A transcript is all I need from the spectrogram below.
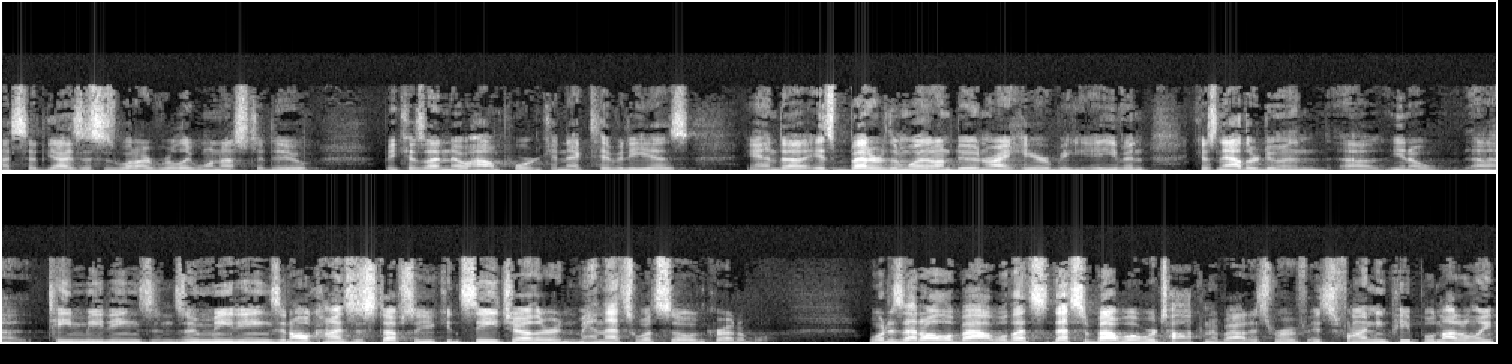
I said, guys, this is what I really want us to do because I know how important connectivity is. And uh, it's better than what I'm doing right here, even because now they're doing, uh, you know, uh, team meetings and Zoom meetings and all kinds of stuff so you can see each other. And man, that's what's so incredible. What is that all about? Well, that's that's about what we're talking about. It's it's finding people not only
